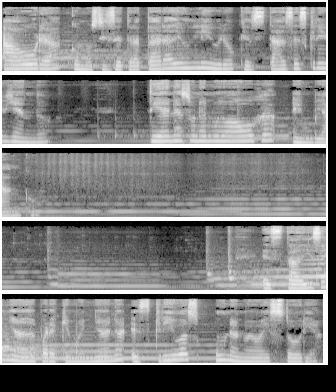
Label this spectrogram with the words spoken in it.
Ahora, como si se tratara de un libro que estás escribiendo, tienes una nueva hoja en blanco. Está diseñada para que mañana escribas una nueva historia,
